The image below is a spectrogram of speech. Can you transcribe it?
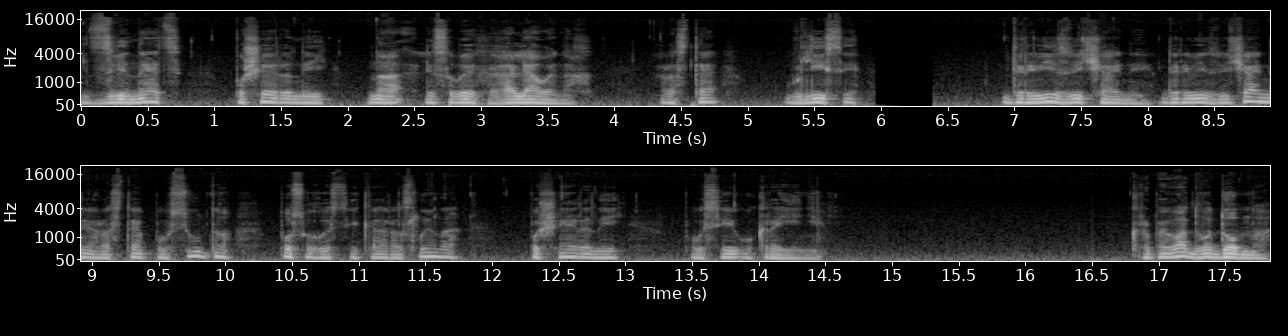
дзвінець, поширений на лісових галявинах. Росте в лісі. Деревій звичайний. Деревій звичайний росте повсюдно, посухостійка рослина, поширений по всій Україні. Кропива дводобна.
